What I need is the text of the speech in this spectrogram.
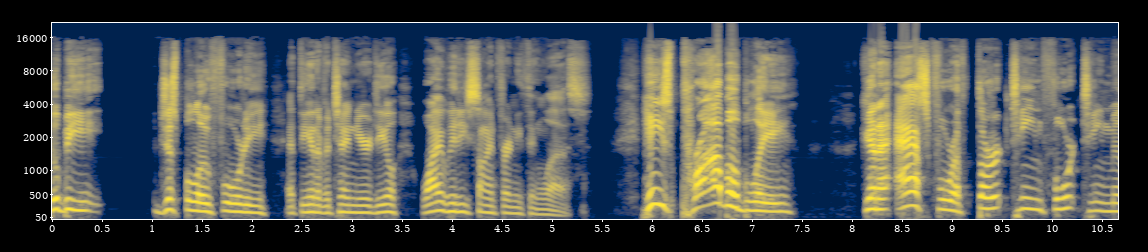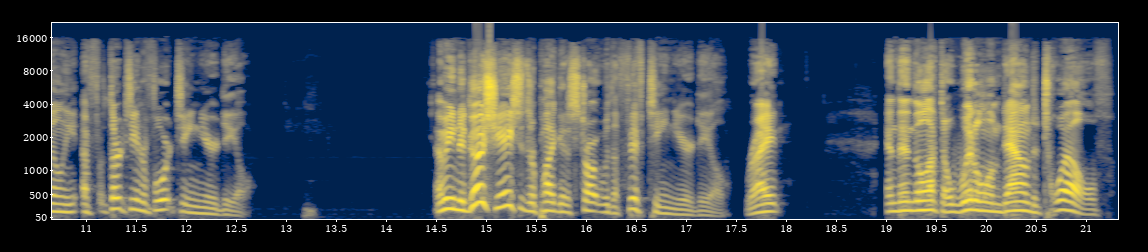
he'll be just below 40 at the end of a 10 year deal. Why would he sign for anything less? He's probably going to ask for a 13, 14 million, a 13 or 14 year deal. I mean, negotiations are probably going to start with a 15 year deal, right? And then they'll have to whittle them down to 12.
